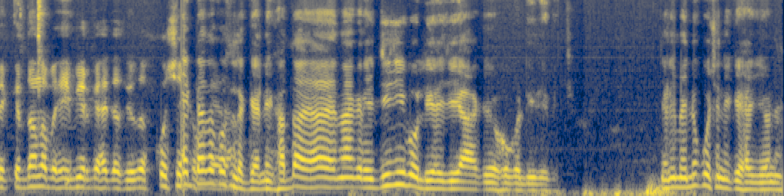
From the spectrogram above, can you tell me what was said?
ਤੇ ਕਿੱਦਾਂ ਦਾ ਬਿਹੇਵੀਅਰ ਕਿਹਾ ਜਾਂਦਾ ਸੀ ਉਹਦਾ? ਕੁਛ ਐਡਾ ਤਾਂ ਕੁਝ ਲੱਗਿਆ ਨਹੀਂ ਖਾਦਾ ਆ ਇਹਨਾਂ ਅੰਗਰੇਜ਼ੀ ਜੀ ਬੋਲੀ ਆ ਜੀ ਆ ਕੇ ਉਹ ਗੱਡੀ ਦੇ ਵਿੱਚ। ਜਾਣੀ ਮੈਨੂੰ ਕੁਝ ਨਹੀਂ ਕਿਹਾ ਜੀ ਉਹਨੇ।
